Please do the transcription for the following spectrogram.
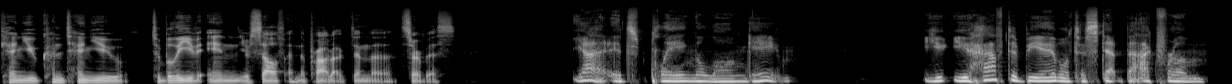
Can you continue to believe in yourself and the product and the service? Yeah, it's playing the long game. You you have to be able to step back from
